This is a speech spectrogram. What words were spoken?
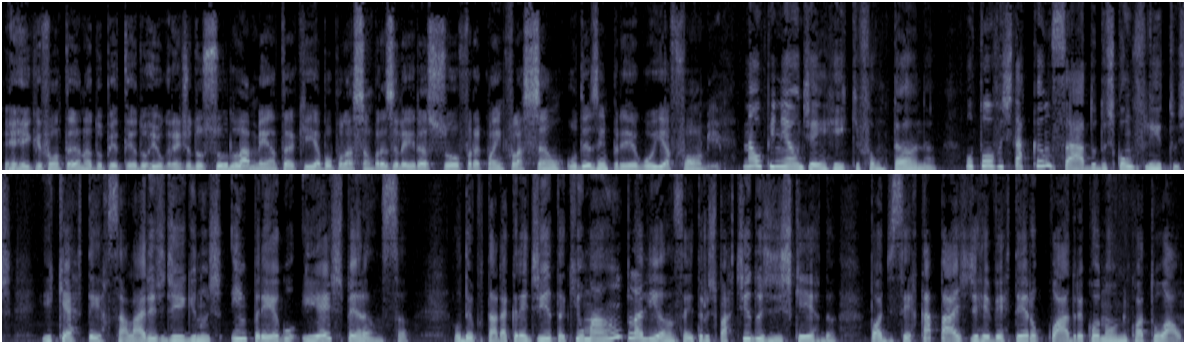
Henrique Fontana, do PT do Rio Grande do Sul, lamenta que a população brasileira sofra com a inflação, o desemprego e a fome. Na opinião de Henrique Fontana, o povo está cansado dos conflitos e quer ter salários dignos, emprego e esperança. O deputado acredita que uma ampla aliança entre os partidos de esquerda pode ser capaz de reverter o quadro econômico atual.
